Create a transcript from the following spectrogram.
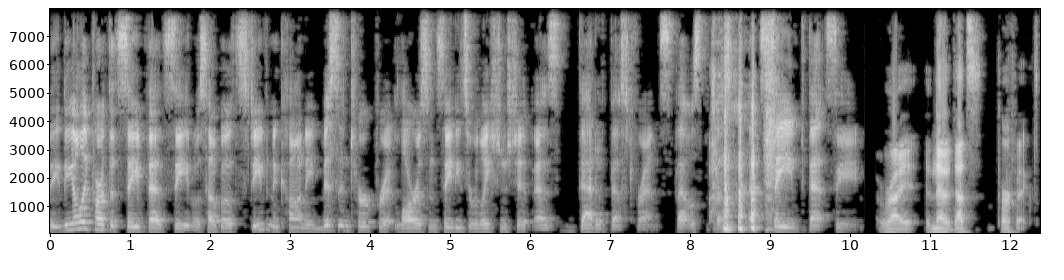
The, the only part that saved that scene was how both Steven and Connie misinterpret Lars and Sadie's relationship as that of best friends. That was that saved that scene. Right. No, that's perfect.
